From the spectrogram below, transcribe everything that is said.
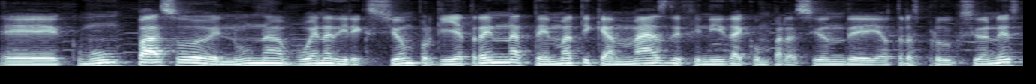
eh, como un paso en una buena dirección porque ya traen una temática más definida a comparación de otras producciones.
